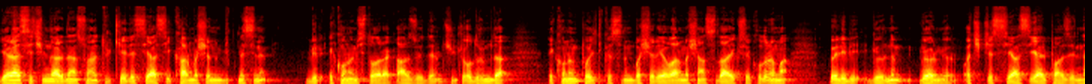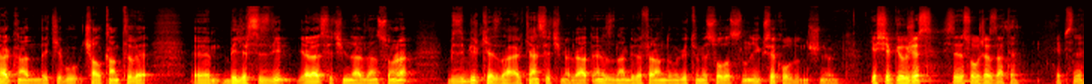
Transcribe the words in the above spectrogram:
Yerel seçimlerden sonra Türkiye'de siyasi karmaşanın bitmesini bir ekonomist olarak arzu ederim. Çünkü o durumda ekonomi politikasının başarıya varma şansı daha yüksek olur ama öyle bir görünüm görmüyorum. Açıkçası siyasi yelpazenin her kanadındaki bu çalkantı ve e, belirsizliğin yerel seçimlerden sonra bizi bir kez daha erken seçime veya en azından bir referanduma götürmesi olasılığının yüksek olduğunu düşünüyorum. Yaşayıp göreceğiz. Size de soracağız zaten. Hepsini.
